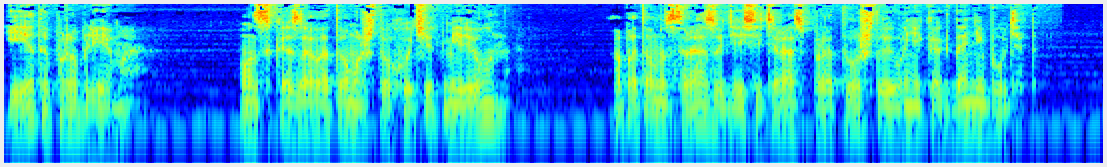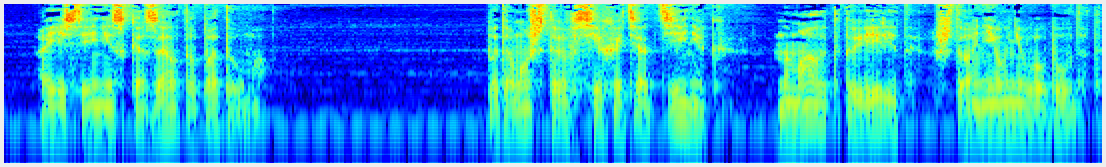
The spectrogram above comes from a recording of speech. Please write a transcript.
И это проблема. Он сказал о том, что хочет миллион, а потом сразу десять раз про то, что его никогда не будет. А если и не сказал, то подумал. Потому что все хотят денег, но мало кто верит, что они у него будут.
